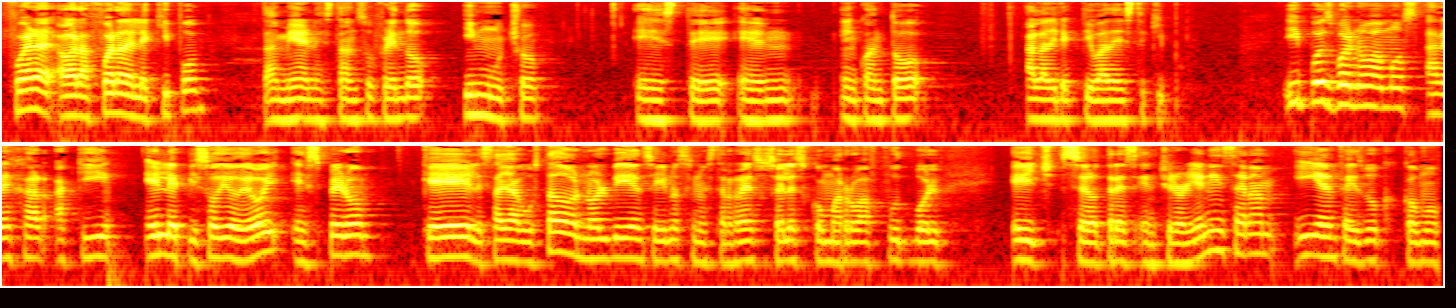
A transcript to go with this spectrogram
Fuera, ahora fuera del equipo también están sufriendo y mucho este, en, en cuanto a la directiva de este equipo. Y pues bueno, vamos a dejar aquí el episodio de hoy. Espero que les haya gustado. No olviden seguirnos en nuestras redes sociales como arroba 03 en Twitter y en Instagram y en Facebook como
